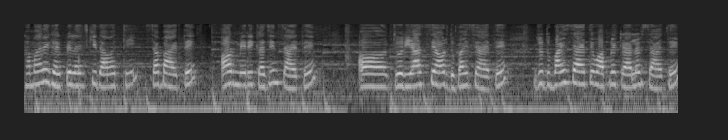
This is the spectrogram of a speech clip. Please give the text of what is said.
हमारे घर पे लंच की दावत थी। सब आए थे और मेरे कजिन्स आए थे और जो रियाज से और दुबई से आए थे। जो दुबई से आए थे, वो अपने ट्रैलर से आए थे।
